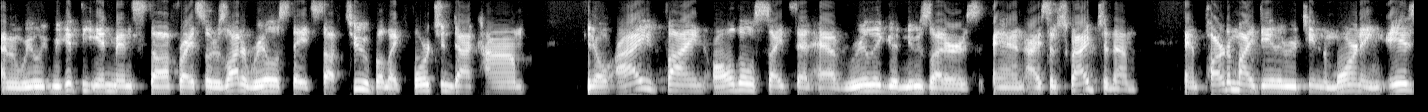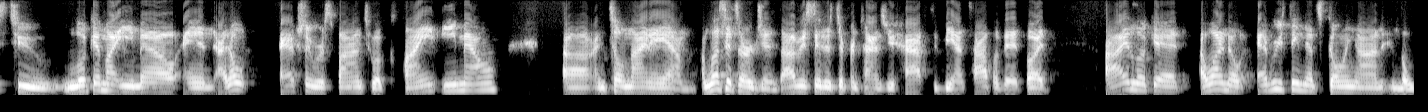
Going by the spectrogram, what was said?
I mean, we, we get the Inman stuff, right? So there's a lot of real estate stuff too, but like Fortune.com. You know, I find all those sites that have really good newsletters and I subscribe to them. And part of my daily routine in the morning is to look at my email and I don't actually respond to a client email uh, until 9 a.m. unless it's urgent. Obviously, there's different times you have to be on top of it, but I look at I want to know everything that's going on in the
